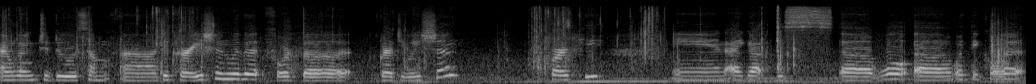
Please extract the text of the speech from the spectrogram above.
I'm going to do some uh, decoration with it for the graduation party. And I got this uh, wool, uh, what they call it?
